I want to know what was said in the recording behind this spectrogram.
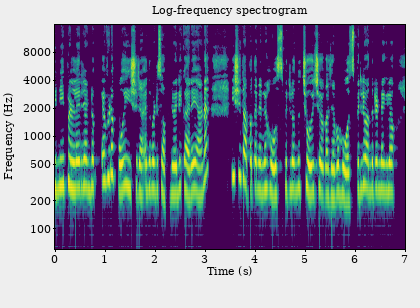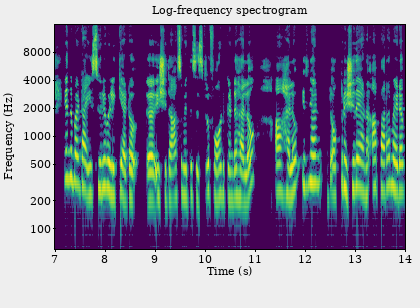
പിന്നെ ഈ പിള്ളേർ രണ്ടും എവിടെ പോയി ഈശ്വര എന്ന് പറഞ്ഞിട്ട് സ്വപ്നവലി കരയാണ്. ഈശ്വര അപ്പൊ തന്നെ എന്നെ ഹോസ്പിറ്റലിൽ ഒന്ന് ചോദിച്ചു നോക്കാം. ചിലപ്പോൾ ഹോസ്പിറ്റലിൽ വന്നിട്ടുണ്ടെങ്കിലോ എന്ന് പറഞ്ഞിട്ട് ഐ സിയുൽ വിളിക്കുക കേട്ടോ ഇഷിത ആ സമയത്ത് സിസ്റ്റർ ഫോൺ എടുക്കുന്നുണ്ട് ഹലോ? ആ ഹലോ ഇത് ഞാൻ ഡോക്ടർ ഇഷിതയാണ്. ആ പറ മേഡം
